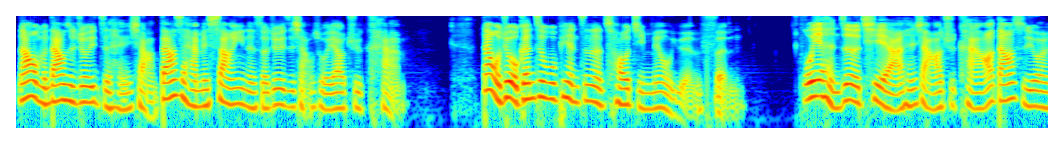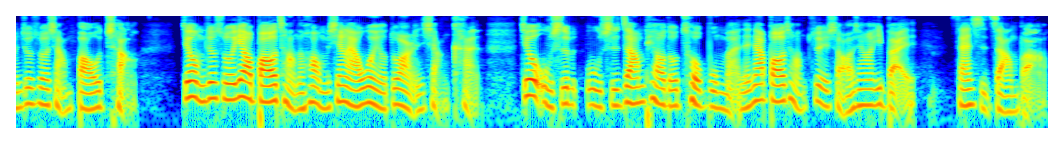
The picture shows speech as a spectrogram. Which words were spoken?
然后我们当时就一直很想，当时还没上映的时候就一直想说要去看，但我觉得我跟这部片真的超级没有缘分，我也很热切啊，很想要去看。然后当时有人就说想包场。结果我们就说要包场的话，我们先来问有多少人想看。结果五十五十张票都凑不满，人家包场最少好像要一百三十张吧。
